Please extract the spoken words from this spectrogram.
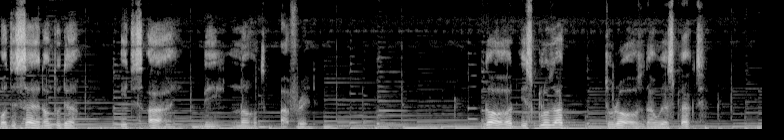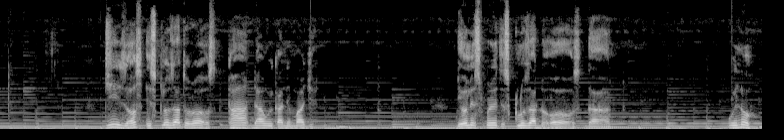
But he said unto them, It is I, be not afraid. God is closer to us than we expect. Jesus is closer to us than we can imagine. The Holy Spirit is closer to us than we know.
